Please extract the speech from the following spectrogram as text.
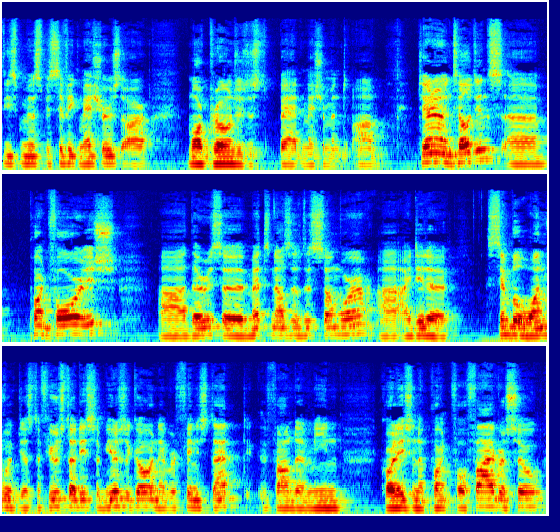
these more specific measures are more prone to just bad measurement. Um, general intelligence, uh, 0.4 ish. Uh, there is a meta-analysis of this somewhere. Uh, I did a simple one with just a few studies some years ago and never finished that. Found a mean correlation of 0.45 or so.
